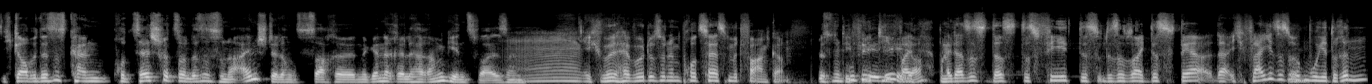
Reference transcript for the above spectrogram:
Ich glaube, das ist kein Prozessschritt, sondern das ist so eine Einstellungssache, eine generelle Herangehensweise. Mm, ich will, Herr würde so einen Prozess mit verankern. Das ist eine Definitiv, gute Idee, weil, ja? weil das ist, das, das fehlt, das, das, das, das der, da, ich, vielleicht ist es mhm. irgendwo hier drin,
